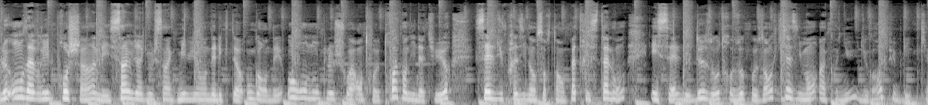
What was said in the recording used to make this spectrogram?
Le 11 avril prochain, les 5,5 millions d'électeurs ougandais auront donc le choix entre trois candidatures, celle du président sortant Patrice Talon et celle des deux autres opposants quasiment inconnus du grand public.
